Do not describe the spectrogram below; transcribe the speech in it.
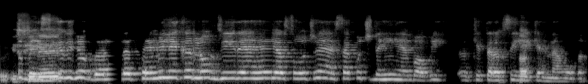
तो, तो जो गलतफहमी लेकर लोग जी रहे हैं या सोच रहे हैं ऐसा कुछ नहीं है बॉबी की तरफ़ से ये हाँ। कहना होगा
